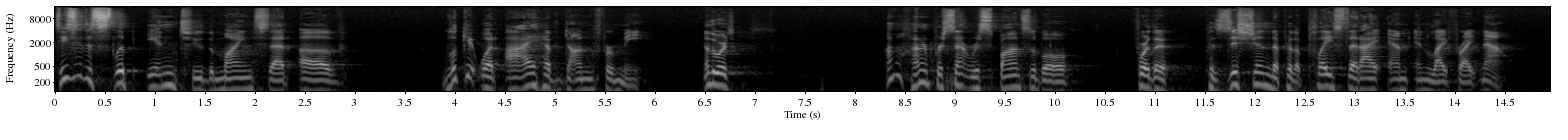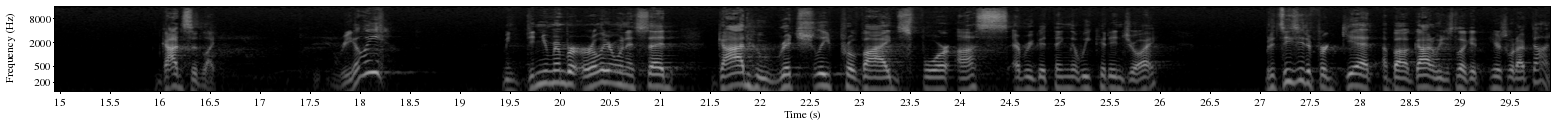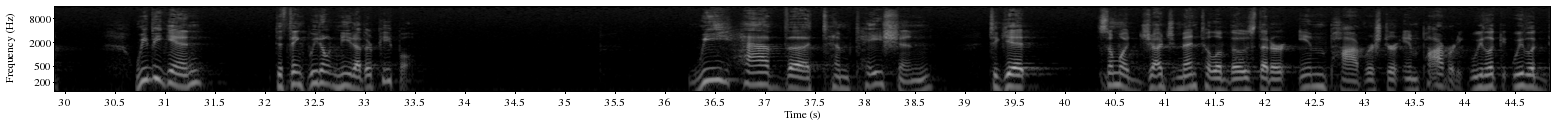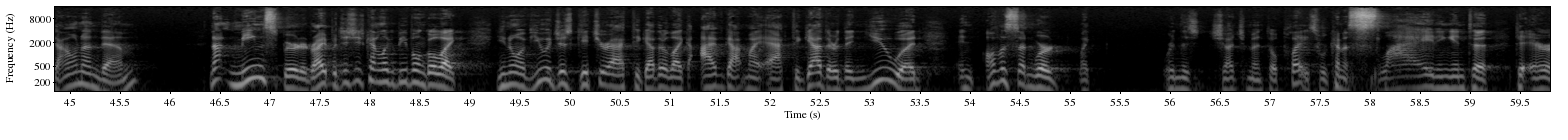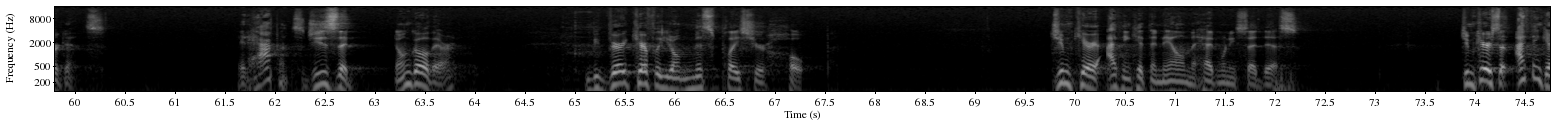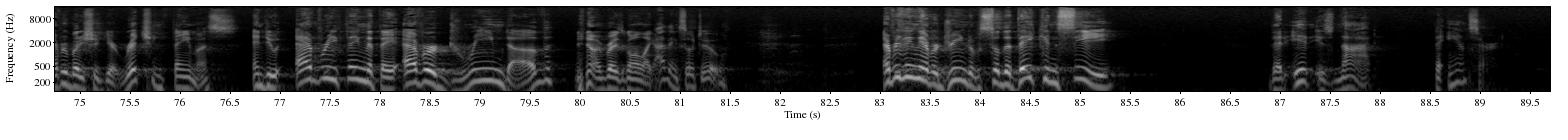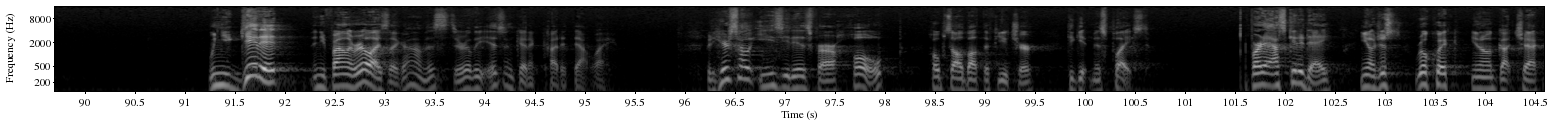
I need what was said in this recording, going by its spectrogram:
It's easy to slip into the mindset of, look at what I have done for me. In other words, I'm 100% responsible for the position, the, for the place that I am in life right now. God said, like, really? I mean, didn't you remember earlier when it said, God who richly provides for us every good thing that we could enjoy? But it's easy to forget about God. We just look at, here's what I've done. We begin to think we don't need other people. We have the temptation to get somewhat judgmental of those that are impoverished or in poverty. We look, we look down on them, not mean spirited, right? But just, just kind of look at people and go, like, you know, if you would just get your act together like I've got my act together, then you would. And all of a sudden, we're like we're in this judgmental place. We're kind of sliding into to arrogance. It happens. Jesus said, Don't go there. Be very careful you don't misplace your hope. Jim Carrey, I think, hit the nail on the head when he said this. Jim Carrey said, I think everybody should get rich and famous and do everything that they ever dreamed of. You know, everybody's going like, I think so too. Everything they ever dreamed of so that they can see that it is not the answer. When you get it, and you finally realize, like, oh, this really isn't going to cut it that way. But here's how easy it is for our hope, hope's all about the future, to get misplaced. If I were to ask you today, you know, just real quick, you know, gut check.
